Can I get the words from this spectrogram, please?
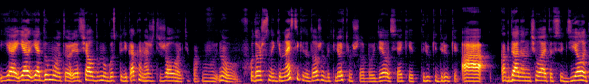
Я, я, я думаю, то, я сначала думаю, господи, как она же тяжелая, типа, в, ну, в художественной гимнастике ты должен быть легким, чтобы делать всякие трюки-дрюки. А когда она начала это все делать,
